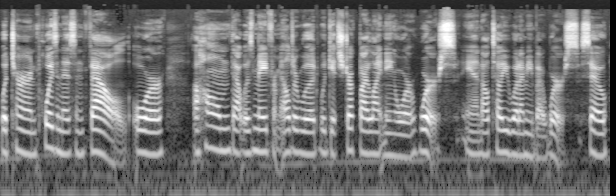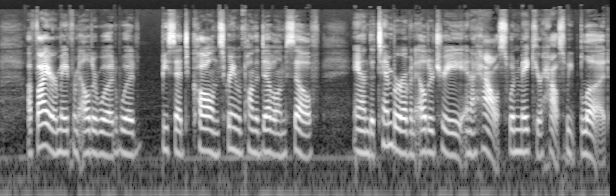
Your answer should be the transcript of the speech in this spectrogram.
would turn poisonous and foul, or a home that was made from elderwood would get struck by lightning or worse. And I'll tell you what I mean by worse. So, a fire made from elderwood would be said to call and scream upon the devil himself, and the timber of an elder tree in a house would make your house weep blood.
